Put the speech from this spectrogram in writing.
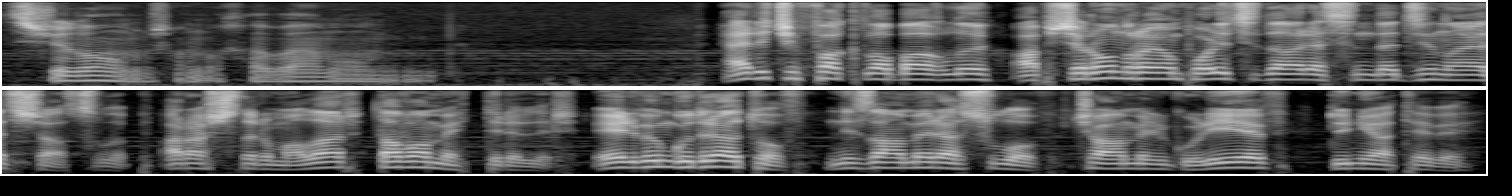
İçkili olmuşam da xəbərim olmayıb. Hər iki faktla bağlı Abşeron rayon polis idarəsində cinayət işi açılıb. Araşdırmalar davam etdirilir. Elvin Qudratov, Nizami Rəsulov, Kamil Quliyev, Dünya TV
